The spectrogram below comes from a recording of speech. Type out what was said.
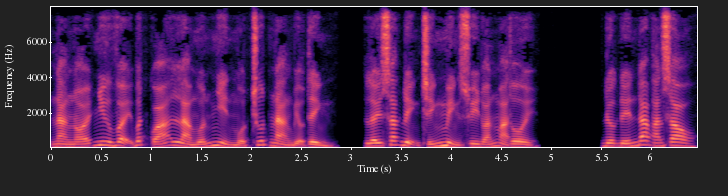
nàng nói như vậy bất quá là muốn nhìn một chút nàng biểu tình, lấy xác định chính mình suy đoán mà thôi. Được đến đáp án sau,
